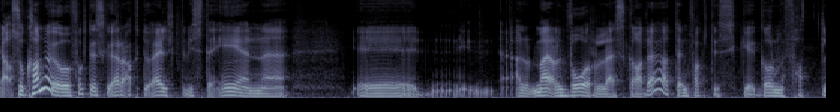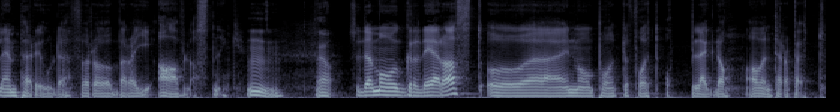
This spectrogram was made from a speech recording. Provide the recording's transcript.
Ja, så kan det jo faktisk være aktuelt hvis det er en eh, eh, mer alvorlig skade, at en faktisk går med fatle en periode for å bare gi avlastning. Mm. Ja. Så det må graderes, og eh, en må på en måte få et opplegg da, av en terapeut.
